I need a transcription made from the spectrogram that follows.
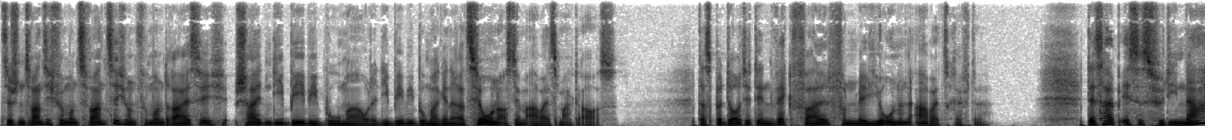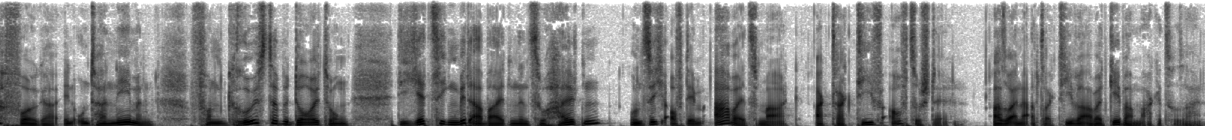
Zwischen 2025 und 35 scheiden die Babyboomer oder die Babyboomer-Generation aus dem Arbeitsmarkt aus. Das bedeutet den Wegfall von Millionen Arbeitskräfte. Deshalb ist es für die Nachfolger in Unternehmen von größter Bedeutung, die jetzigen Mitarbeitenden zu halten und sich auf dem Arbeitsmarkt attraktiv aufzustellen, also eine attraktive Arbeitgebermarke zu sein.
